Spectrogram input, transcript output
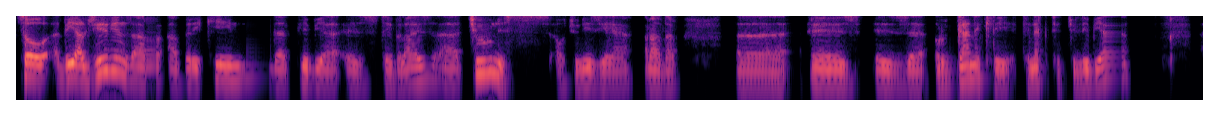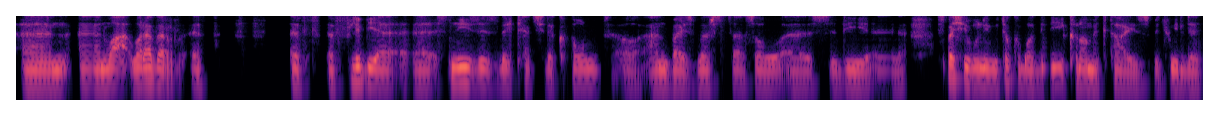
so the Algerians are, are very keen that Libya is stabilized. Uh, Tunis or Tunisia rather uh, is is uh, organically connected to Libya. And and wh- whatever if if, Libya uh, sneezes, they catch the cold, uh, and vice versa. So, uh, the uh, especially when we talk about the economic ties between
